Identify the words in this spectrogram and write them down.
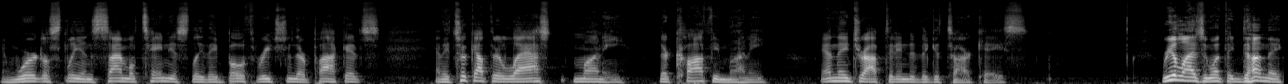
and wordlessly and simultaneously they both reached in their pockets and they took out their last money, their coffee money, and they dropped it into the guitar case. Realizing what they'd done, they,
